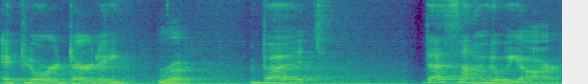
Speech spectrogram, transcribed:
if you're dirty. Right. But that's not who we are.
